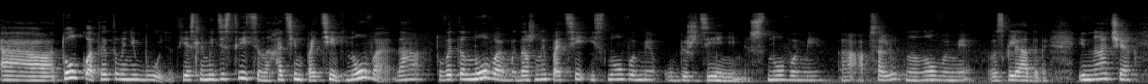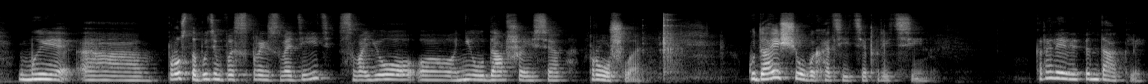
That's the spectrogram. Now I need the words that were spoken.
А, толку от этого не будет. Если мы действительно хотим пойти в новое, да, то в это новое мы должны пойти и с новыми убеждениями, с новыми, а, абсолютно новыми взглядами. Иначе мы а, просто будем воспроизводить свое неудавшееся прошлое. Куда еще вы хотите прийти? Королеве Пендаклей.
